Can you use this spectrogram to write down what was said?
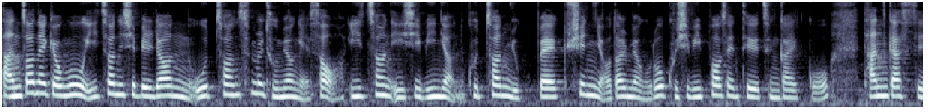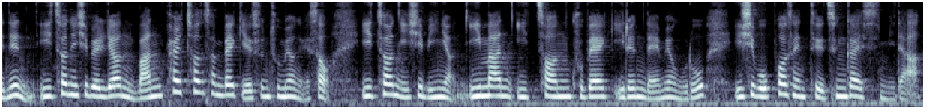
단전의 경우 2021년 5,022명에서 2022년 9,658명으로 92% 증가했고, 단가스는 2021년 18,362명에서 2022년 22,974명으로 25% 증가했습니다.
